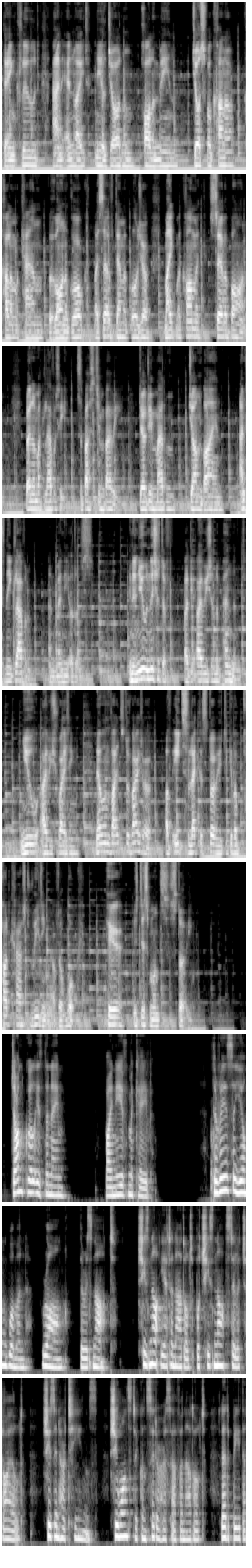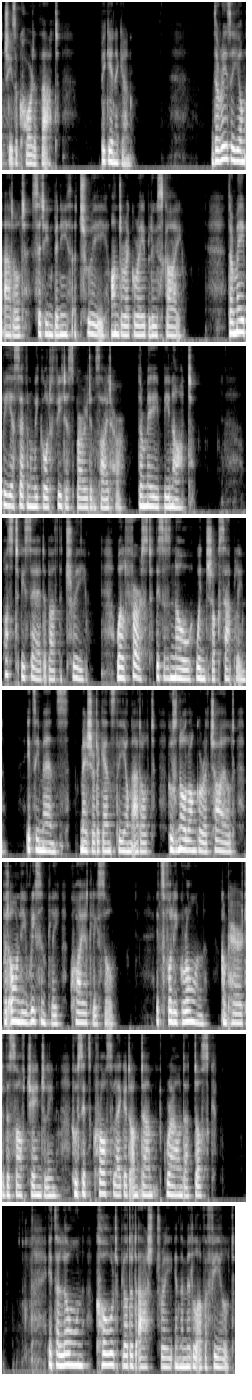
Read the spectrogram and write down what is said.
They include Anne Enright, Neil Jordan, Paula Meehan, Joseph O'Connor, Colum McCann, Vona Groarke, myself, Dermot Bolger, Mike McCormack, Sara Baume, Bernard MacLaverty, Sebastian Barry, Deirdre Madden, John Byrne, Anthony Glavin, and many others. In a new initiative by the Irish Independent, New Irish Writing now invites the writer of each selected story to give a podcast reading of their work. Here is this month's story. Jonquil is the name, by Niamh McCabe. There is a young woman, wrong, there is not. She's not yet an adult, but she's not still a child. She's in her teens. She wants to consider herself an adult. Let it be that she's accorded that. Begin again. There is a young adult sitting beneath a tree under a grey blue sky. There may be a seven week old fetus buried inside her. There may be not. What's to be said about the tree? Well, first, this is no windshook sapling. It's immense, measured against the young adult, who's no longer a child, but only recently, quietly so. It's fully grown, compared to the soft changeling who sits cross legged on damp ground at dusk it's a lone, cold blooded ash tree in the middle of a field.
